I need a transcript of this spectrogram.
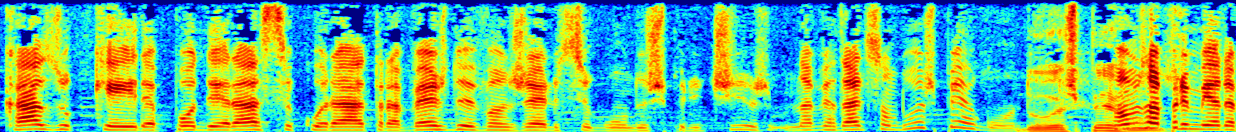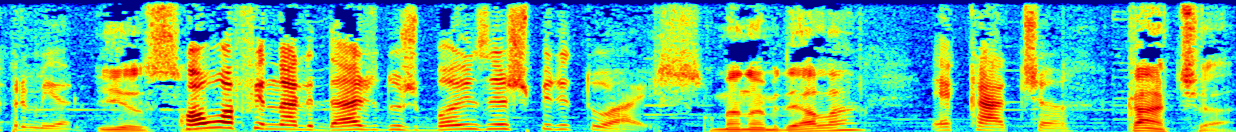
caso queira, poderá se curar através do Evangelho segundo o Espiritismo? Na verdade, são duas perguntas. Duas perguntas. Vamos à primeira primeiro. Isso. Qual a finalidade dos banhos espirituais? Como é o nome dela? É Kátia. Kátia,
